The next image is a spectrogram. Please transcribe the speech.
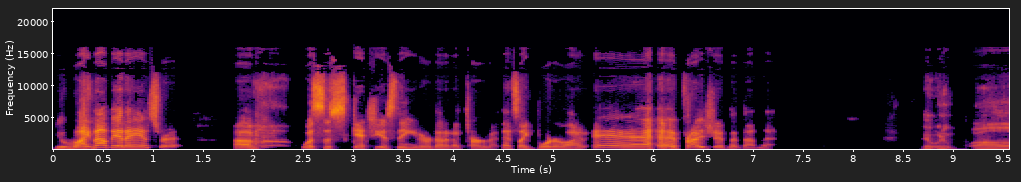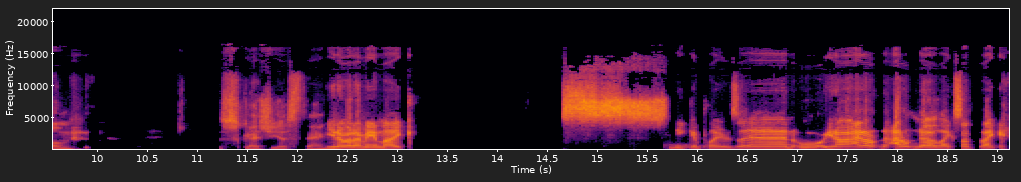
you might not be able to answer it. Um, what's the sketchiest thing you've ever done at a tournament? That's like borderline. Eh, probably shouldn't have done that. That would- um, the sketchiest thing. You know what I mean? Like sneaking players in, or you know, I don't, I don't know, like something like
